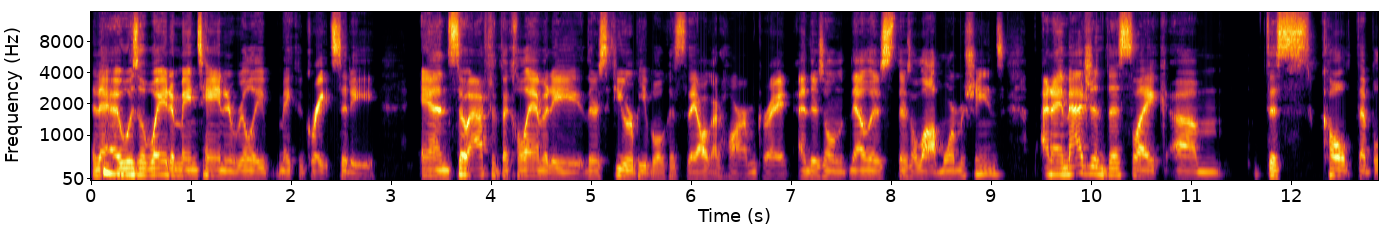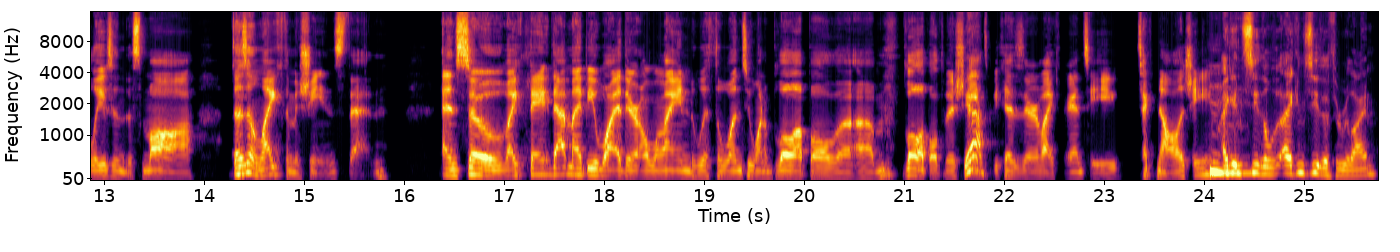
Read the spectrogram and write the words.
and that it was a way to maintain and really make a great city. And so after the calamity, there's fewer people because they all got harmed, right? And there's only now there's there's a lot more machines and I imagine this like um this cult that believes in this maw doesn't like the machines then. And so like they that might be why they're aligned with the ones who want to blow up all the um blow up all the machines Yeah. because they're like anti technology. I can see the I can see the through line.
